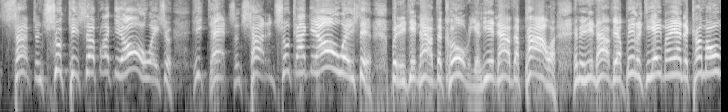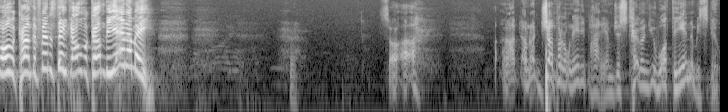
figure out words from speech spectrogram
Samson shook himself like he always shook. He danced and shot and shook like he always did. But he didn't have the glory and he didn't have the power and he didn't have the ability, amen, to come over, overcome the Philistines, to overcome the enemy. So uh, I'm not jumping on anybody. I'm just telling you what the enemy's doing.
